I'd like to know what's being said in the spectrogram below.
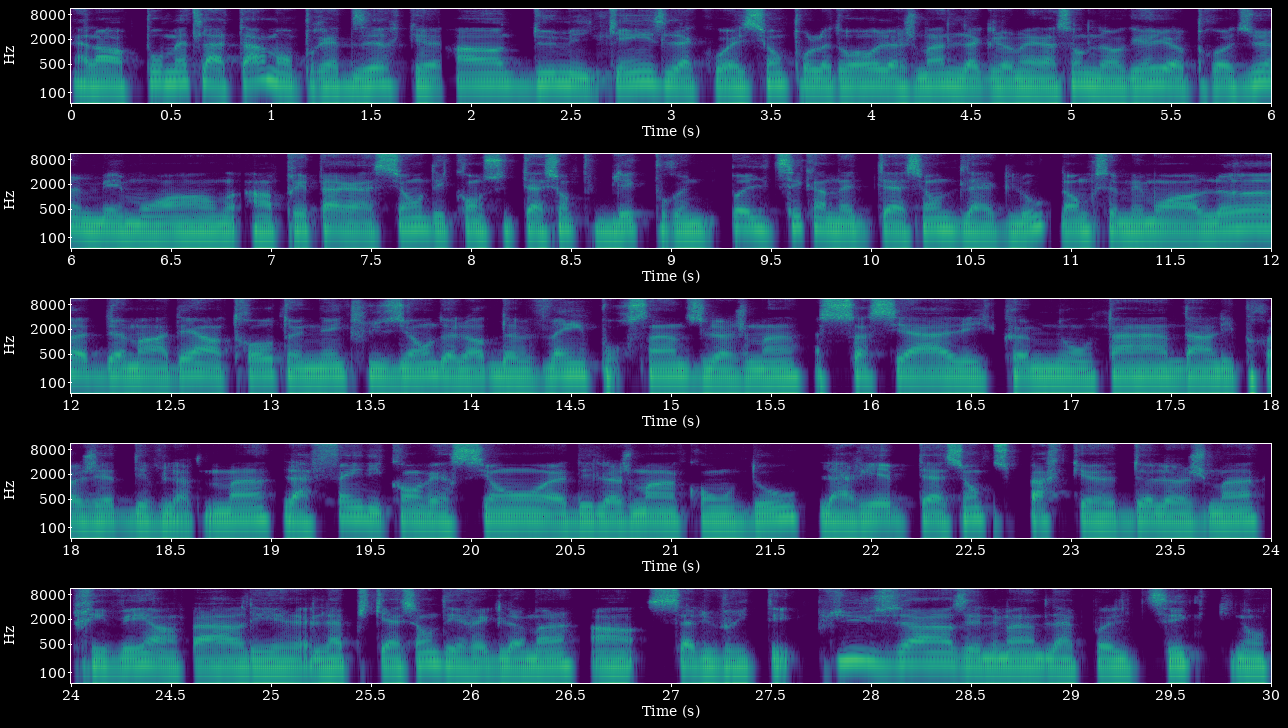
Alors, pour mettre la table, on pourrait dire qu'en 2015, la Coalition pour le droit au logement de l'agglomération de Longueuil a produit un mémoire en préparation des consultations publiques pour une politique en habitation de l'agglo. Donc, ce mémoire-là demandait, entre autres, une inclusion de l'ordre de 20% du logement social et communautaire dans les projets de développement, la fin des conversions euh, des logements en condo, la réhabilitation du parc de logements privés en par l'application des règlement en salubrité. Plusieurs éléments de la politique qui n'ont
